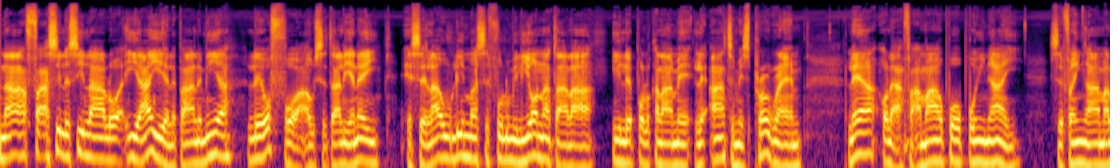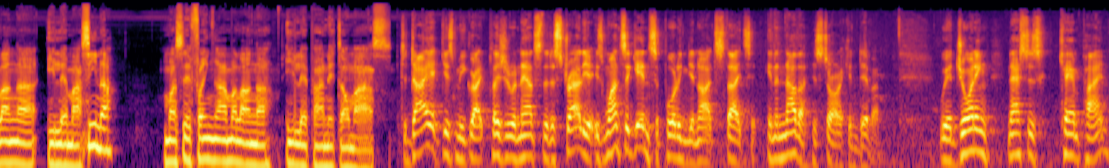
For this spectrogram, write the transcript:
Nā whaasilasila aloa i ai e le pālemia le ofo au se tali e se lau lima se fulu miliona tā i le polokalame le Artemis Program lea o le a whaamau pōpui nei se whainga malanga i le masina ma se whainga malanga i le pāne tau maas. Today, it gives me great pleasure to announce that Australia is once again supporting the United States in another historic endeavour. We're joining NASA's campaign,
